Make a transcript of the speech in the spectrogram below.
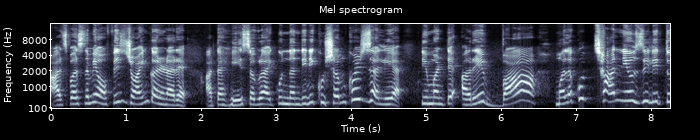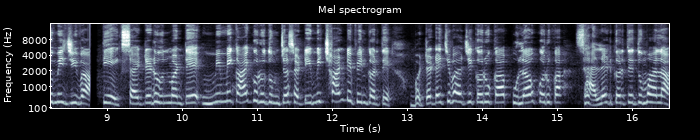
आजपासून मी ऑफिस जॉईन करणार आहे. आता हे सगळं ऐकून नंदिनी खुशमखुश झाली आहे. ती म्हणते अरे वा मला खूप छान न्यूज दिलीत तुम्ही जीवा. ती एक्सायटेड होऊन म्हणते मी मी काय करू तुमच्यासाठी? मी छान टिफिन करते. बटाट्याची भाजी करू का? पुलाव करू का? सॅलेड करते तुम्हाला.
